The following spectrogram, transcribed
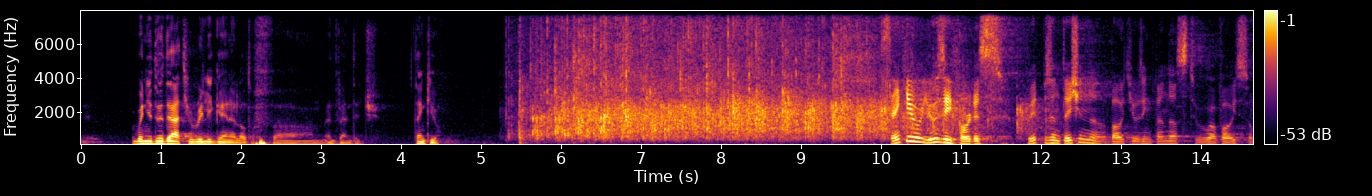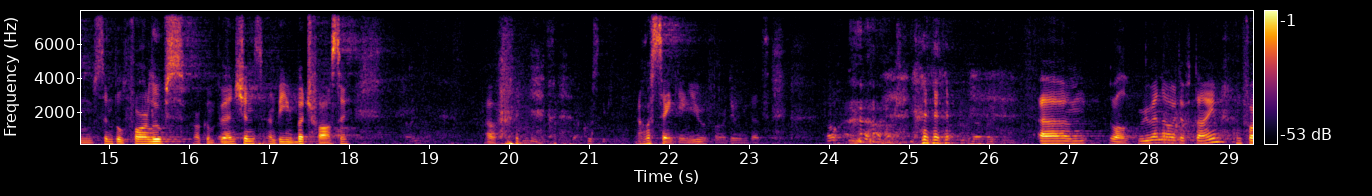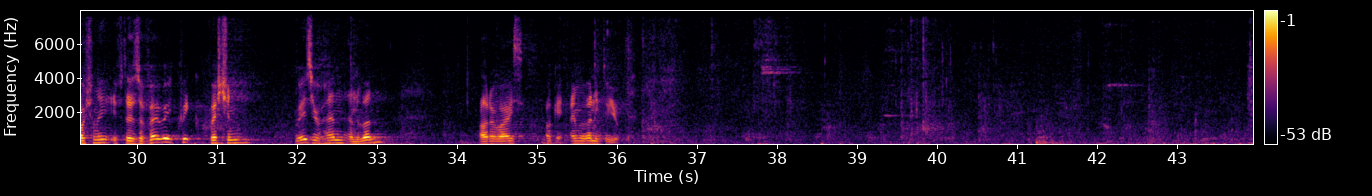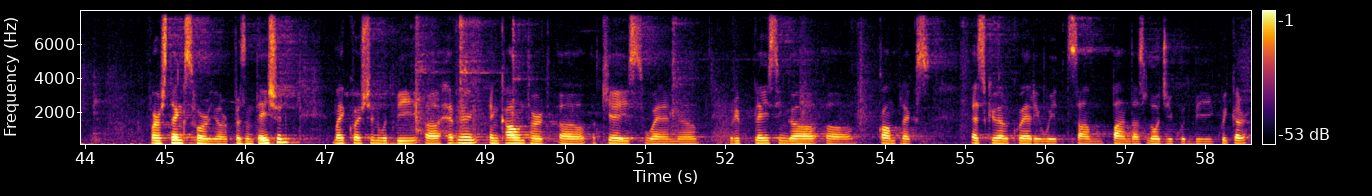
when you do that, you really gain a lot of um, advantage. Thank you. Thank you, Yuzi, for this great presentation about using pandas to avoid some simple for loops or conventions and being much faster. Oh. I was thanking you for doing that. um, well, we ran out of time, unfortunately. If there's a very quick question, raise your hand and run. Otherwise, okay, I'm running to you. First, thanks for your presentation. My question would be, uh, have you encountered uh, a case when uh, replacing a, a, complex SQL query with some pandas logic would be quicker?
